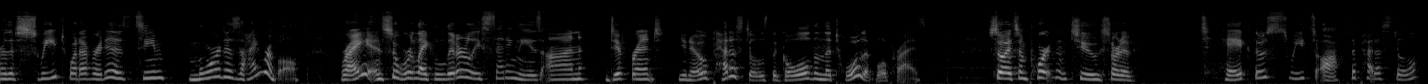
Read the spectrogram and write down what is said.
or the sweet whatever it is seem more desirable right? And so we're like literally setting these on different, you know, pedestals, the gold and the toilet bowl prize. So it's important to sort of take those sweets off the pedestal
